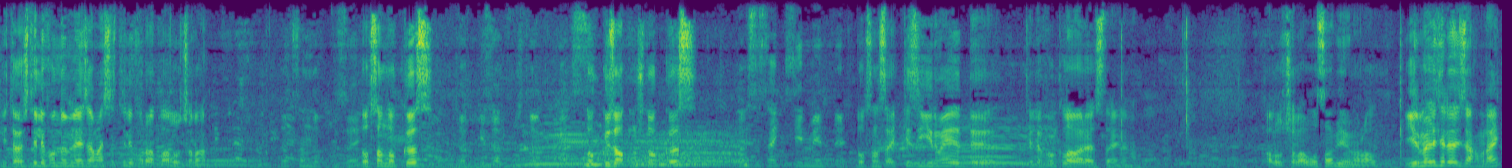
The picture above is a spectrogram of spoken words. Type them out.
Bitosh telefon nomeringizni aytsangiz telefon uradlar aluvchilar. 99 99 969 969 98 27. 98 27 telefon klaviaturasida yana. Aluvchilar bo'lsa bemalol. 20 litr deyapsizmi rang?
